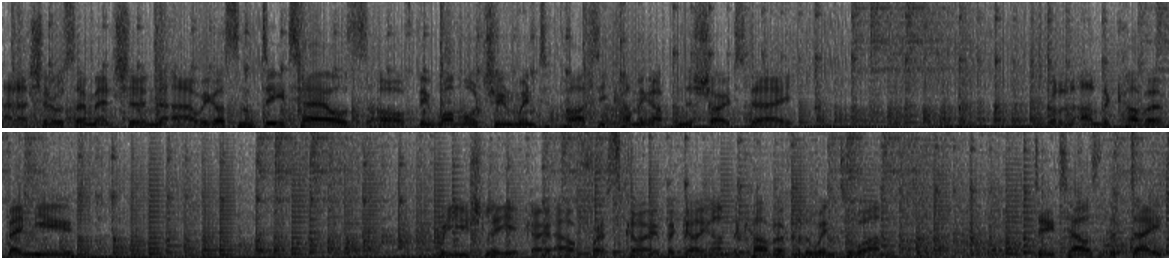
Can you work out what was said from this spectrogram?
And I should also mention uh, we got some details of the One More Tune Winter Party coming up on the show today. Got an undercover venue. We usually go al fresco, but going undercover for the winter one. Details of the date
